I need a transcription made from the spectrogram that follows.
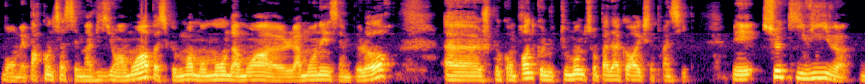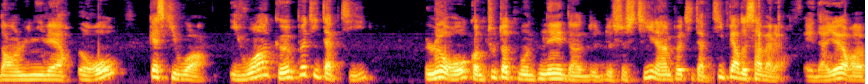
Bon, mais par contre, ça, c'est ma vision à moi, parce que moi, mon monde à moi, euh, la monnaie, c'est un peu l'or. Euh, je peux comprendre que tout le monde ne soit pas d'accord avec ce principe. Mais ceux qui vivent dans l'univers euro, qu'est-ce qu'ils voient? Ils voient que petit à petit, l'euro, comme toute autre monnaie de, de, ce style, hein, petit à petit perd de sa valeur. Et d'ailleurs, euh,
